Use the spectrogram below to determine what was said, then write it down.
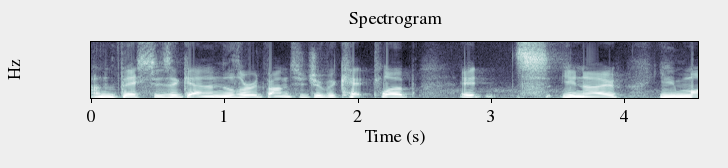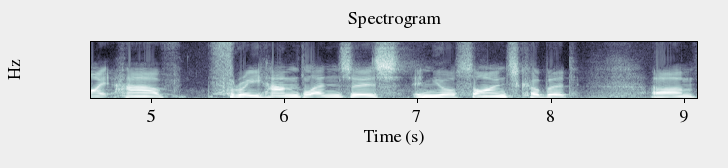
And this is again another advantage of a kit club. It's, you know, you might have three hand lenses in your science cupboard. Um,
